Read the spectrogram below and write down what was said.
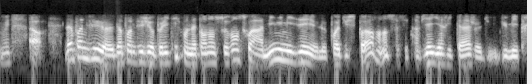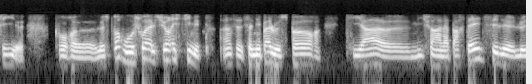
oui. Alors, d'un point de vue, euh, d'un point de vue géopolitique, on a tendance souvent soit à minimiser le poids du sport, hein, ça c'est un vieil héritage du, du mépris euh, pour euh, le sport, ou soit à le surestimer. Hein, ça, n'est pas le sport qui a mis fin à l'apartheid, c'est le, le,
